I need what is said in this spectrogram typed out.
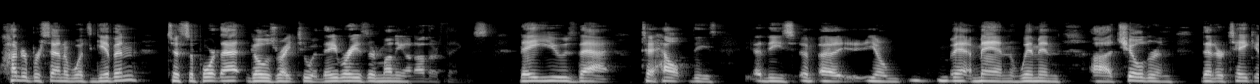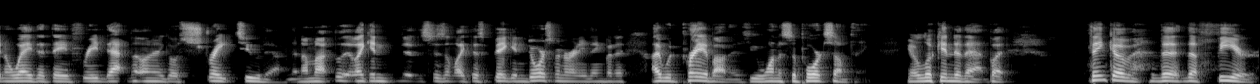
Hundred percent of what's given to support that goes right to it. They raise their money on other things. They use that to help these these uh, uh, you know men, women, uh, children that are taken away that they've freed. That money goes straight to them. And I'm not like in this isn't like this big endorsement or anything, but I would pray about it if you want to support something. You know, look into that. But think of the the fear.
